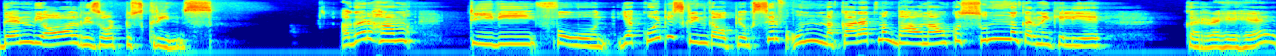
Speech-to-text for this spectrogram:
then we all resort to screens अगर हम टीवी फ़ोन या कोई भी स्क्रीन का उपयोग सिर्फ़ उन नकारात्मक भावनाओं को सुन्न करने के लिए कर रहे हैं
